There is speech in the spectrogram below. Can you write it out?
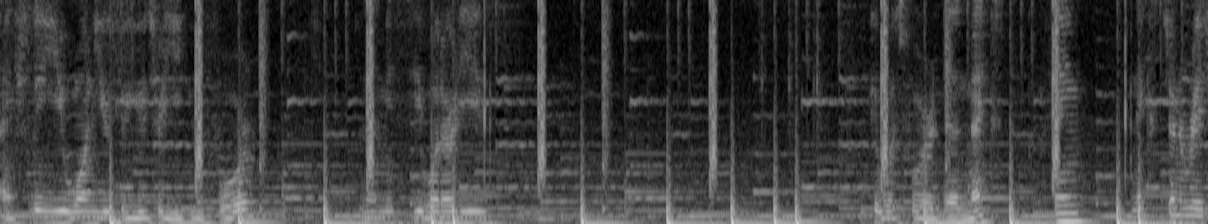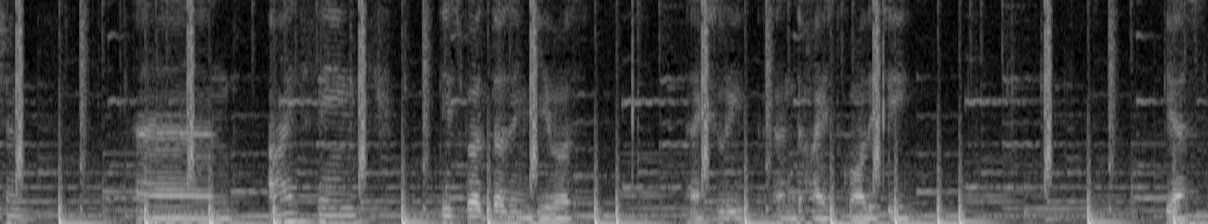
Actually u1 u2 u3 u4 let me see what are these. It was for the next thing next generation. And I think this bot doesn't give us actually and the highest quality. Yes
